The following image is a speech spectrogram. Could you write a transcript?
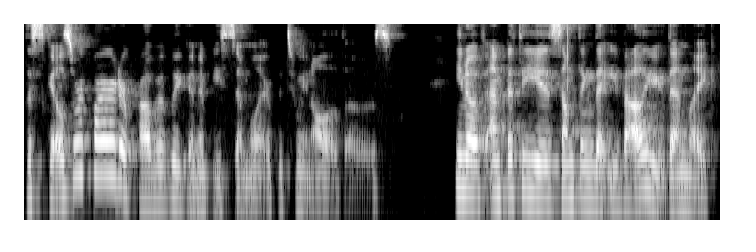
the skills required are probably going to be similar between all of those. You know, if empathy is something that you value, then like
